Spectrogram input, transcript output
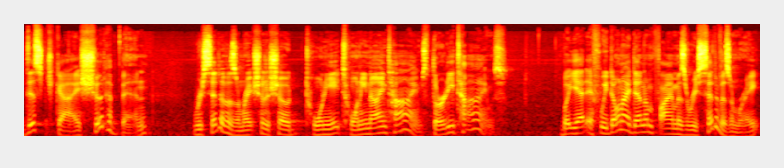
this guy should have been, recidivism rate should have showed 28, 29 times, 30 times. But yet, if we don't identify him as a recidivism rate,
